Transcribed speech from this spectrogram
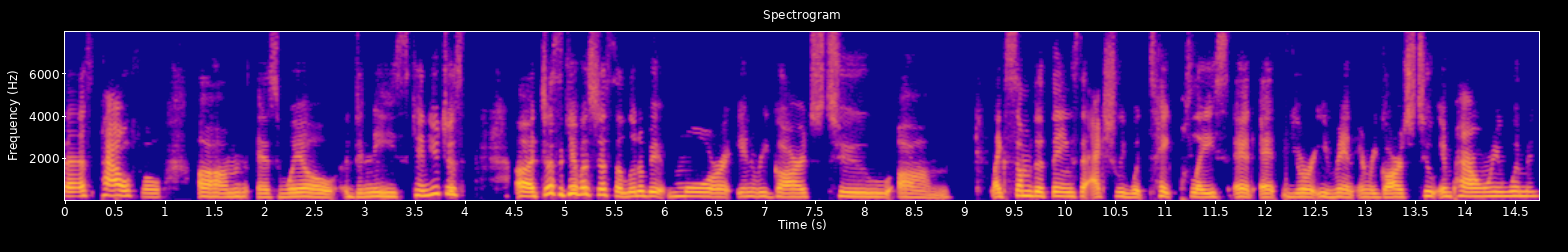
that's powerful um, as well, Denise. Can you just uh, just give us just a little bit more in regards to um, like some of the things that actually would take place at at your event in regards to empowering women?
